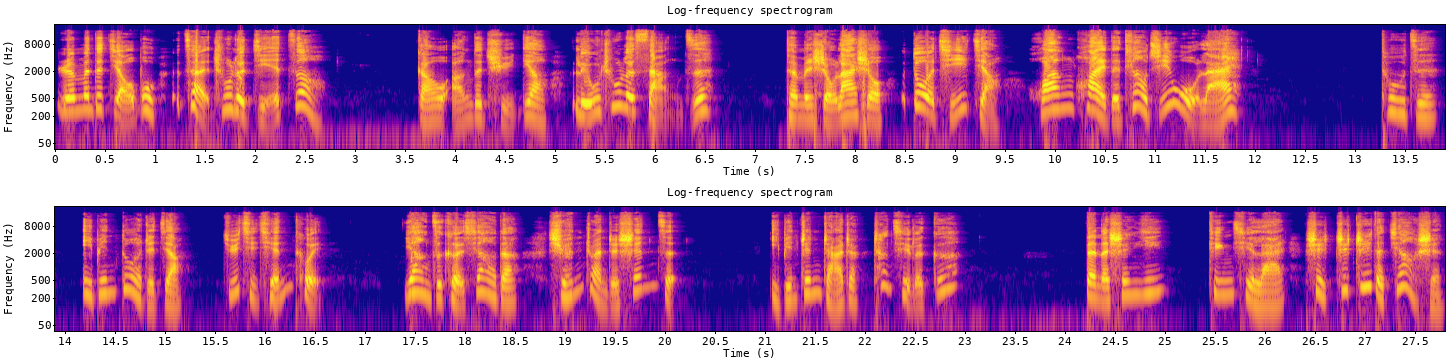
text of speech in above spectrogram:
人们的脚步踩出了节奏，高昂的曲调流出了嗓子，他们手拉手，跺起脚。欢快地跳起舞来。兔子一边跺着脚，举起前腿，样子可笑的旋转着身子，一边挣扎着唱起了歌。但那声音听起来是吱吱的叫声，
